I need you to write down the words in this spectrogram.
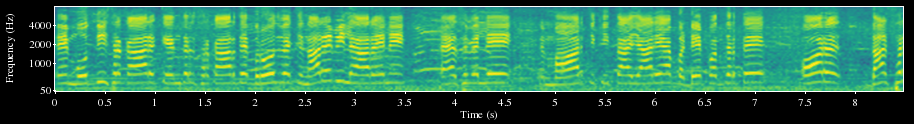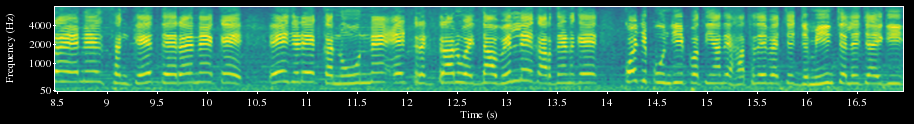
ਇਹ ਮੋਦੀ ਸਰਕਾਰ, ਕੇਂਦਰ ਸਰਕਾਰ ਦੇ ਵਿਰੋਧ ਵਿੱਚ ਨਾਰੇ ਵੀ ਲਾ ਰਹੇ ਨੇ। ਇਸ ਵੇਲੇ ਮਾਰਚ ਕੀਤਾ ਜਾ ਰਿਹਾ ਵੱਡੇ ਪੱਧਰ ਤੇ ਔਰ ਦੱਸ ਰਹੇ ਨੇ, ਸੰਕੇਤ ਦੇ ਰਹੇ ਨੇ ਕਿ ਇਹ ਜਿਹੜੇ ਕਾਨੂੰਨ ਨੇ, ਇਹ ਟਰੈਕਟਰਾਂ ਨੂੰ ਇਦਾਂ ਵਿਹਲੇ ਕਰ ਦੇਣਗੇ। ਕੁਝ ਪੂੰਜੀਪਤੀਆਂ ਦੇ ਹੱਥ ਦੇ ਵਿੱਚ ਜ਼ਮੀਨ ਚਲੇ ਜਾਏਗੀ,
